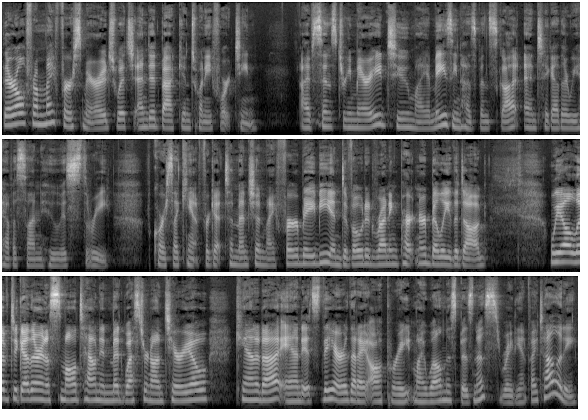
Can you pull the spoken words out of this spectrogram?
They're all from my first marriage, which ended back in 2014. I've since remarried to my amazing husband, Scott, and together we have a son who is three. Of course, I can't forget to mention my fur baby and devoted running partner, Billy the dog. We all live together in a small town in Midwestern Ontario, Canada, and it's there that I operate my wellness business, Radiant Vitality.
